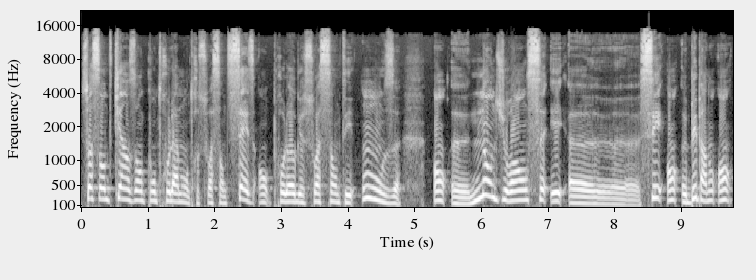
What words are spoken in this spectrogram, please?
75 en contre-la-montre, 76 en prologue, 71 en endurance et C en B pardon en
